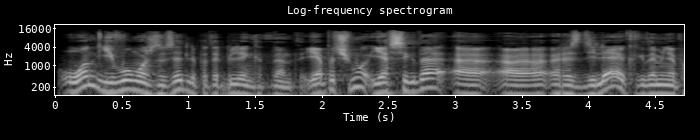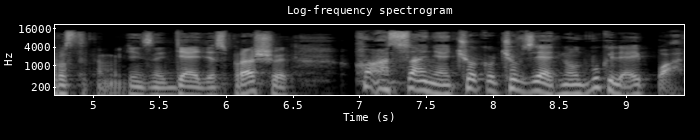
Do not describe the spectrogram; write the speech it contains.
он, его можно взять для потребления контента. Я почему, я всегда а, а, разделяю, когда меня просто там, я не знаю, дядя спрашивает, а, Саня, а что взять, ноутбук или iPad?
